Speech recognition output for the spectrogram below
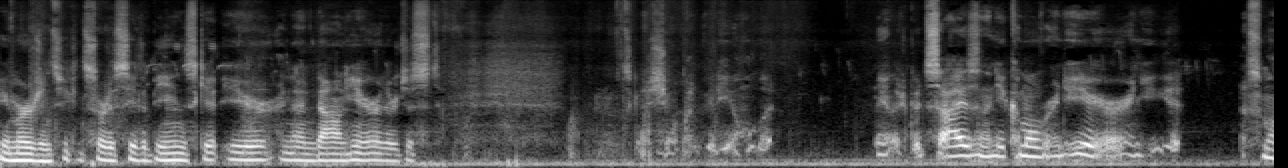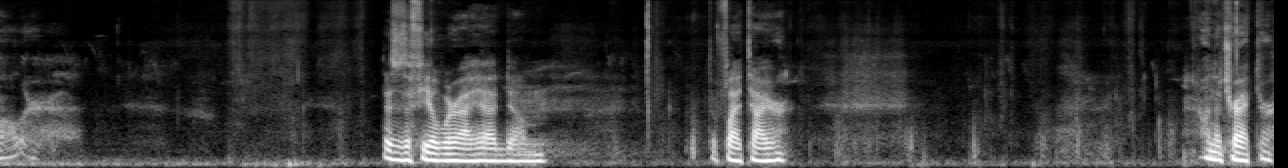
emergence. You can sort of see the beans get here and then down here. They're just, it's going to show up on video, but yeah, they're good size. And then you come over into here and you get a smaller. This is a field where I had um, the flat tire on the tractor.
